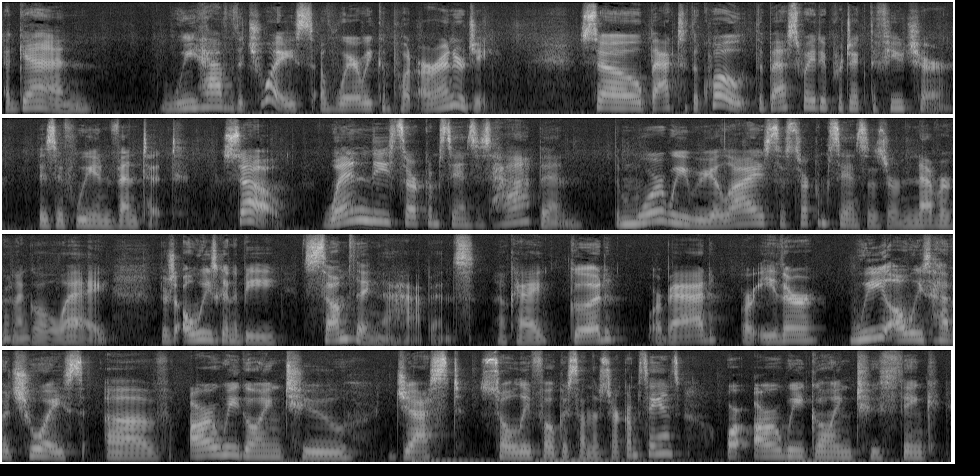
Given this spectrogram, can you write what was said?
again we have the choice of where we can put our energy so, back to the quote the best way to predict the future is if we invent it. So, when these circumstances happen, the more we realize the circumstances are never going to go away, there's always going to be something that happens, okay? Good or bad or either. We always have a choice of are we going to just solely focus on the circumstance or are we going to think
